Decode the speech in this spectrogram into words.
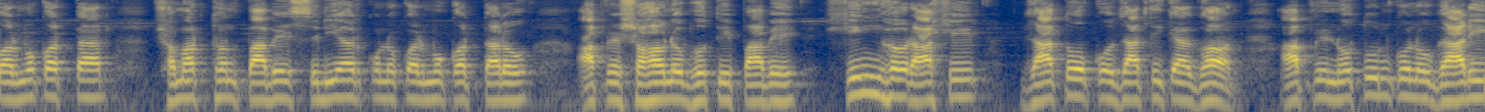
কর্মকর্তার সমর্থন পাবে, সিনিয়র কোনো কর্মকর্তারও আপনার সহানুভূতি পাবে। সিংহ রাশির জাতক ও জাতিকাগণ, আপনি নতুন কোনো গাড়ি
